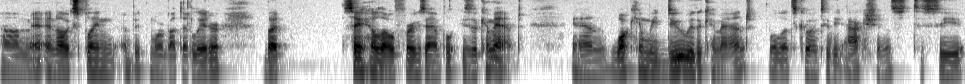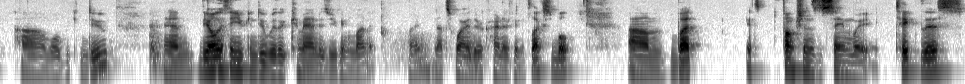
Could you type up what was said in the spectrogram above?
Um, and, and, I'll explain a bit more about that later. But say hello, for example, is a command. And what can we do with a command? Well, let's go into the actions to see um, what we can do. And the only thing you can do with a command is you can run it, right? That's why they're kind of inflexible. Um, but it functions the same way. Take this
